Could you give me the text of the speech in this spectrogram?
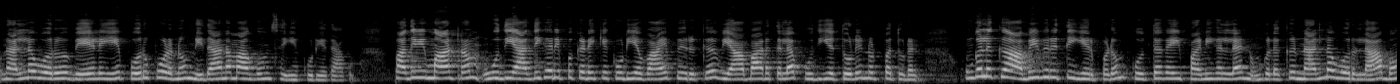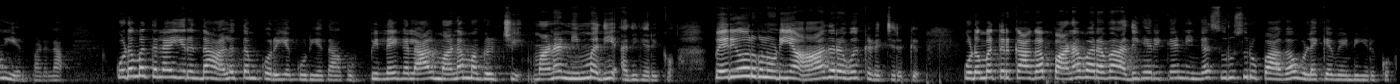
நல்ல ஒரு வேலையை பொறுப்புடனும் நிதானமாகவும் செய்யக்கூடியதாகும். பதவி மாற்றம் ஊதிய அதிகரிப்பு கிடைக்கக்கூடிய வாய்ப்பு இருக்குது வியாபாரத்தில் புதிய தொழில்நுட்பத்துடன் உங்களுக்கு அபிவிருத்தி ஏற்படும். குத்தகை பணிகளில் உங்களுக்கு நல்ல ஒரு லாபம் ஏற்படலாம். குடும்பத்தில் இருந்த அழுத்தம் குறையக்கூடியதாகும். பிள்ளைகளால் மன மகிழ்ச்சி மன நிம்மதி அதிகரிக்கும். பெரியோர்களுடைய ஆதரவு கிடைச்சிருக்கு. குடும்பத்திற்காக பண வரவு அதிகரிக்க நீங்கள் சுறுசுறுப்பாக உழைக்க வேண்டியிருக்கும்.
